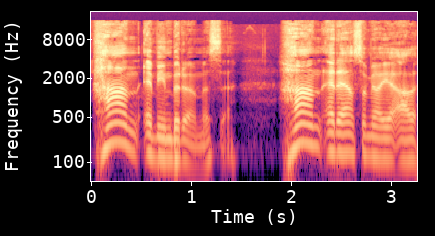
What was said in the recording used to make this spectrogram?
Han är min berömmelse. Han är den som jag ger all,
